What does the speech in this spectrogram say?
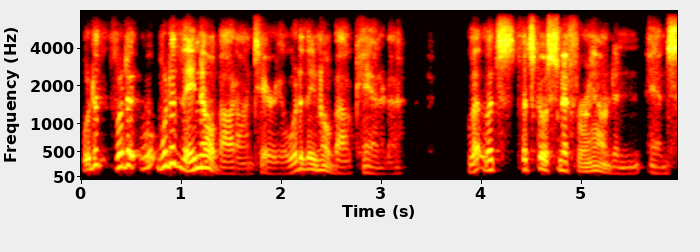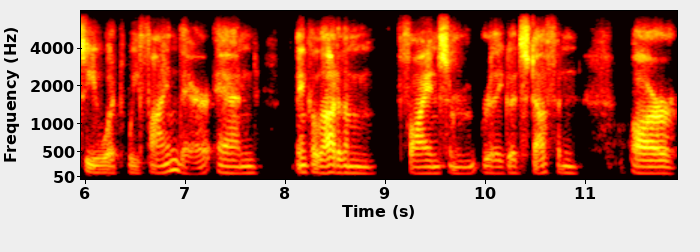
what do, what do, what do they know about Ontario? What do they know about Canada? Let, let's let's go sniff around and and see what we find there." And I think a lot of them find some really good stuff and are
